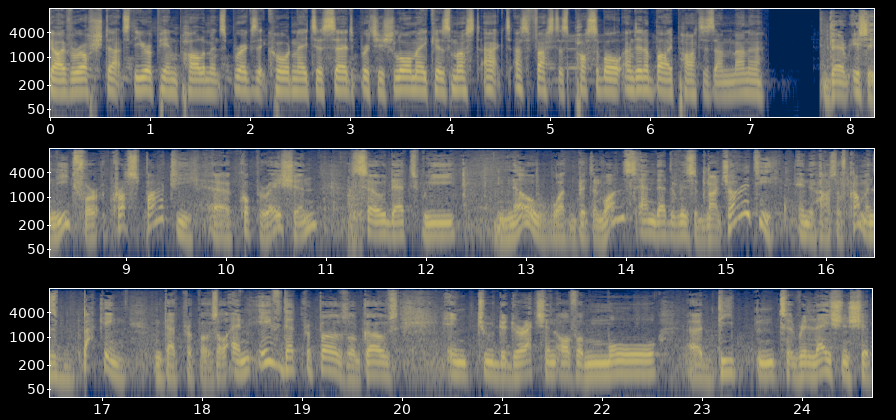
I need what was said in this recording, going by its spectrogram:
Guy Verhofstadt, the European Parliament's Brexit coordinator, said British lawmakers must act as fast as possible and in a bipartisan manner. There is a need for cross-party uh, cooperation so that we know what Britain wants and that there is a majority in the House of Commons backing that proposal. And if that proposal goes into the direction of a more uh, deepened relationship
